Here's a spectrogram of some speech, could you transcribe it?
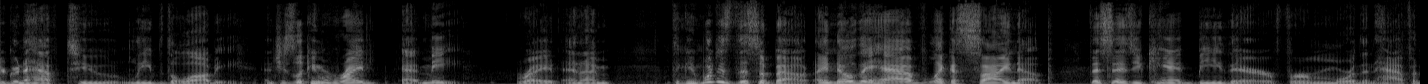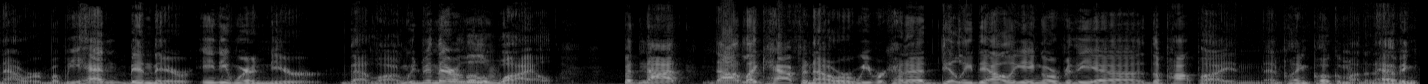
You're going to have to leave the lobby." And she's looking right at me, right? And I'm thinking, "What is this about?" I know they have like a sign up that says you can't be there for more than half an hour. But we hadn't been there anywhere near that long. We'd been there a little while, but not not like half an hour. We were kind of dilly dallying over the uh, the pot pie and, and playing Pokemon and having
